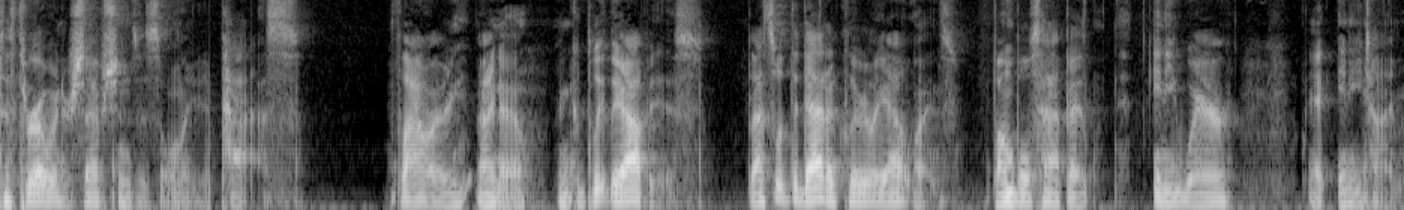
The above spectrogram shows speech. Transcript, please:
To throw interceptions is only to pass. Flowery, I know, and completely obvious. That's what the data clearly outlines. Fumbles happen anywhere at any time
